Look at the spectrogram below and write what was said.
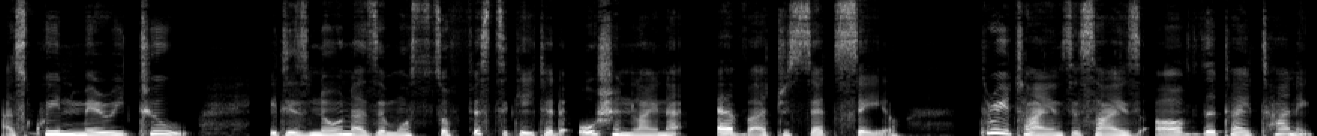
as Queen Mary II. It is known as the most sophisticated ocean liner ever to set sail, three times the size of the Titanic.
